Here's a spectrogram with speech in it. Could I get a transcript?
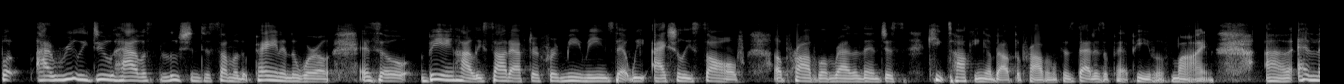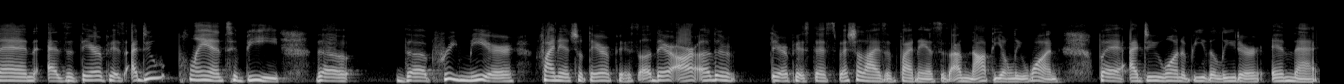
but I really do have a solution to some of the pain in the world. And so being highly sought after for me means that we actually solve a problem rather than just keep talking about the problem because that is a pet peeve of mine. Uh, and then as a therapist, I do plan to be the the premier financial therapist. Uh, there are other therapists that specialize in finances. I'm not the only one, but I do want to be the leader in that.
